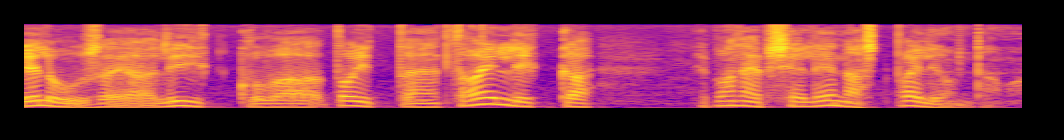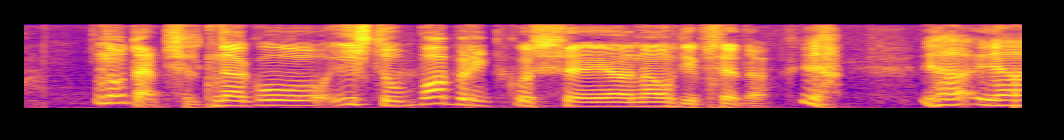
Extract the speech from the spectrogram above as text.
elusa ja liikuva toitainete allika ja paneb selle ennast paljundama. no täpselt nagu istub vabrikusse ja naudib seda. jah ja, ja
